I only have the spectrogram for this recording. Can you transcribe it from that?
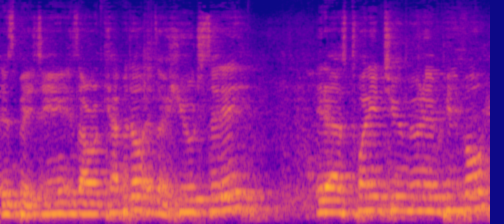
is Beijing. It's our capital. It's a huge city. It has 22 million people.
